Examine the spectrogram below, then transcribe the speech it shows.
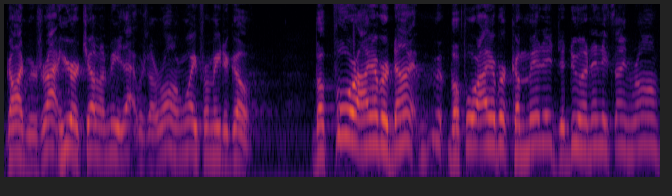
God was right here telling me that was the wrong way for me to go. Before I ever done it, before I ever committed to doing anything wrong,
